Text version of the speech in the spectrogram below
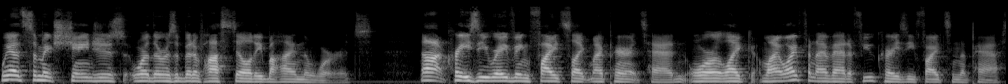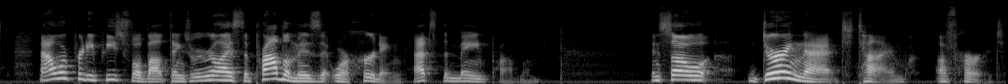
We had some exchanges where there was a bit of hostility behind the words. Not crazy raving fights like my parents had, or like my wife and I have had a few crazy fights in the past. Now we're pretty peaceful about things. We realize the problem is that we're hurting. That's the main problem. And so during that time of hurt,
